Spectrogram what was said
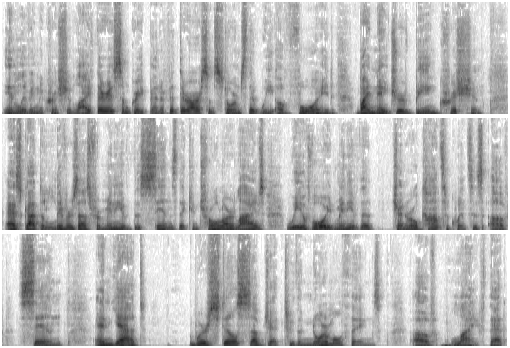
in living the Christian life. There is some great benefit. There are some storms that we avoid by nature of being Christian. As God delivers us from many of the sins that control our lives, we avoid many of the general consequences of sin. And yet, we're still subject to the normal things of life that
